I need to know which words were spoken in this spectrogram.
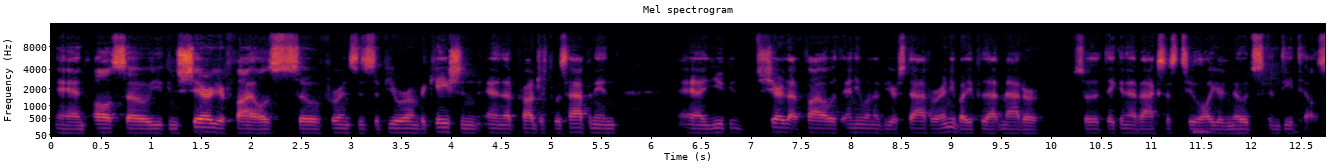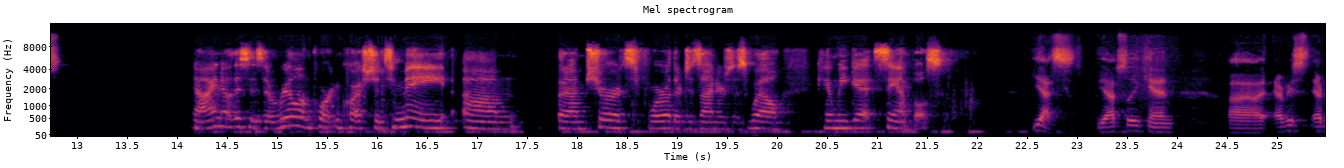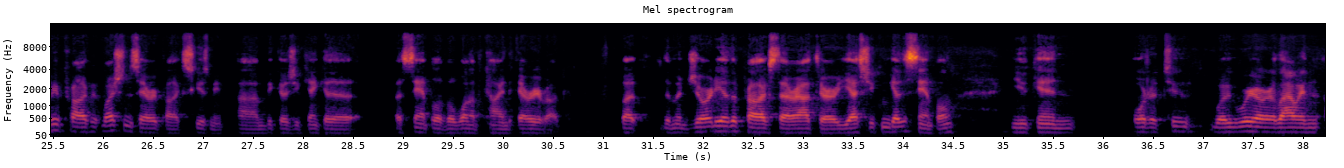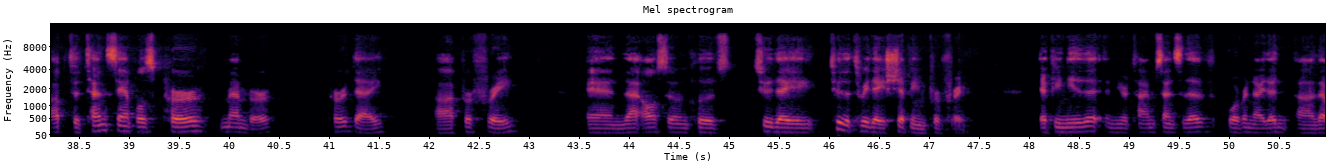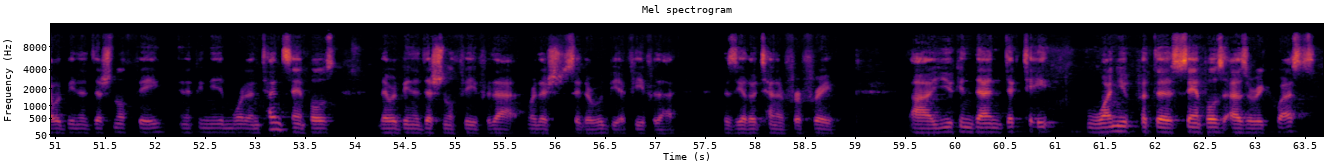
And also you can share your files. So for instance, if you were on vacation and that project was happening, uh, you could share that file with any one of your staff or anybody for that matter so that they can have access to all your notes and details. Now, I know this is a real important question to me, um, but I'm sure it's for other designers as well. Can we get samples? Yes, you absolutely can. Uh, every every product, well, I shouldn't say every product, excuse me, um, because you can't get a, a sample of a one-of-kind area rug. But the majority of the products that are out there, yes, you can get a sample. You can order two, we are allowing up to 10 samples per member per day uh, for free and that also includes two day, two to three day shipping for free. If you needed it and you're time sensitive, overnighted, uh, that would be an additional fee. And if you needed more than 10 samples, there would be an additional fee for that, or they should say there would be a fee for that because the other 10 are for free. Uh, you can then dictate when you put the samples as a request.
